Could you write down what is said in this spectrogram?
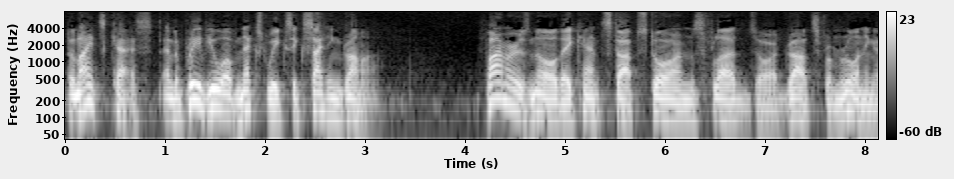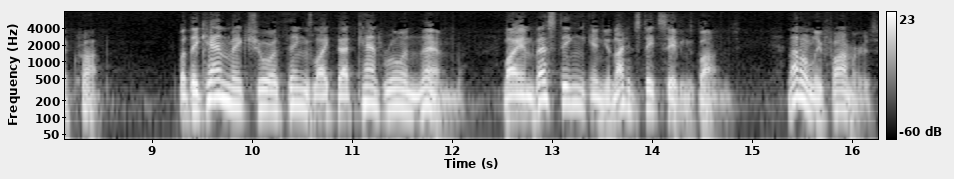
tonight's cast and a preview of next week's exciting drama. Farmers know they can't stop storms, floods, or droughts from ruining a crop. But they can make sure things like that can't ruin them by investing in United States savings bonds. Not only farmers,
